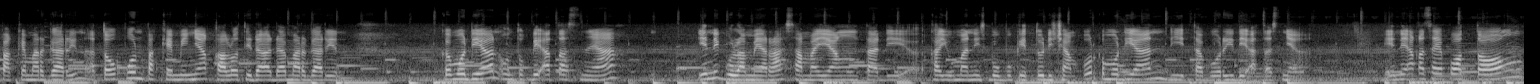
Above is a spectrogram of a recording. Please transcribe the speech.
pakai margarin ataupun pakai minyak kalau tidak ada margarin. Kemudian untuk di atasnya ini gula merah sama yang tadi kayu manis bubuk itu dicampur kemudian ditaburi di atasnya. Ini akan saya potong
